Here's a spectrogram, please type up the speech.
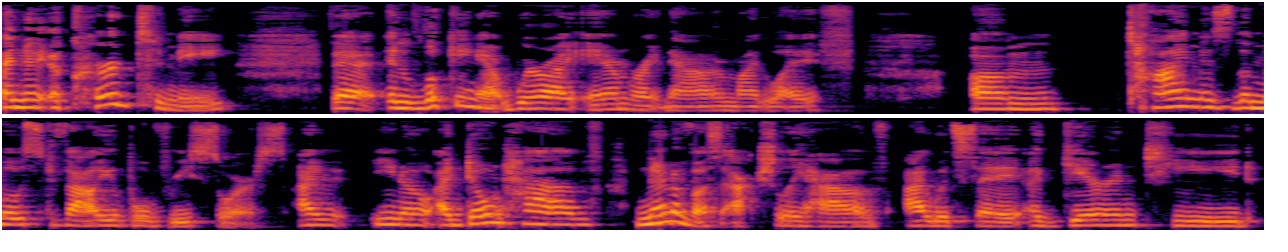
And it occurred to me that in looking at where I am right now in my life, um, time is the most valuable resource. I, you know, I don't have, none of us actually have, I would say, a guaranteed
